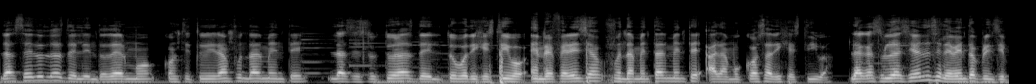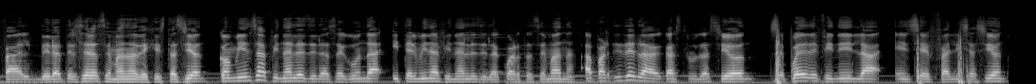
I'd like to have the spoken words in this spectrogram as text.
las células del endodermo constituirán fundamentalmente las estructuras del tubo digestivo, en referencia fundamentalmente a la mucosa digestiva. La gastrulación es el evento principal de la tercera semana de gestación. Comienza a finales de la segunda y termina a finales de la cuarta semana. A partir de la gastrulación se puede definir la encefalización,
